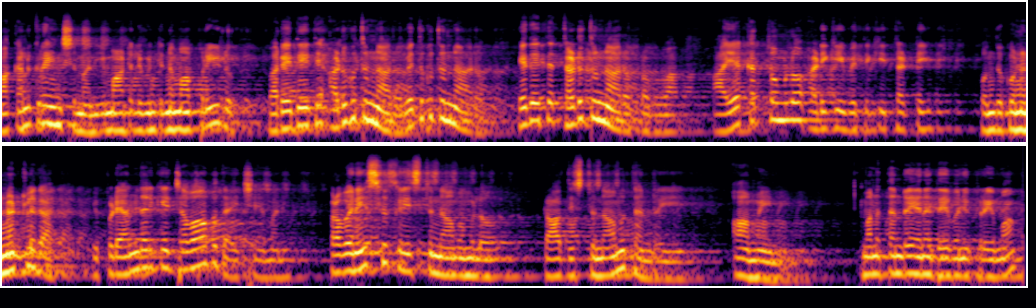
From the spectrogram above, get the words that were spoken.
మాకు అనుగ్రహించమని ఈ మాటలు వింటున్న మా ప్రియులు వారు ఏదైతే అడుగుతున్నారో వెతుకుతున్నారో ఏదైతే తడుతున్నారో ప్రభువ ఆ ఏకత్వంలో అడిగి వెతికి తట్టి పొందుకున్నట్లుగా ఇప్పుడే అందరికీ జవాబు దయచేయమని ప్రభునేసు క్రీస్తు నామములో ప్రార్థిస్తున్నాము తండ్రి. ఆమె మన తండ్రి అయిన దేవుని ప్రేమ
